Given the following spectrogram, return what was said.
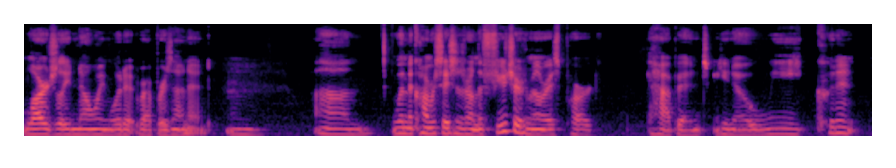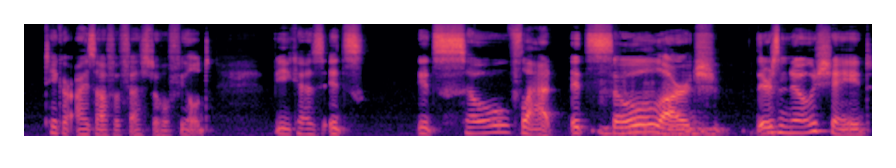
largely knowing what it represented. Um, when the conversations around the future of Millrace Park happened, you know, we couldn't take our eyes off of Festival Field because it's it's so flat, it's so large. There's no shade,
